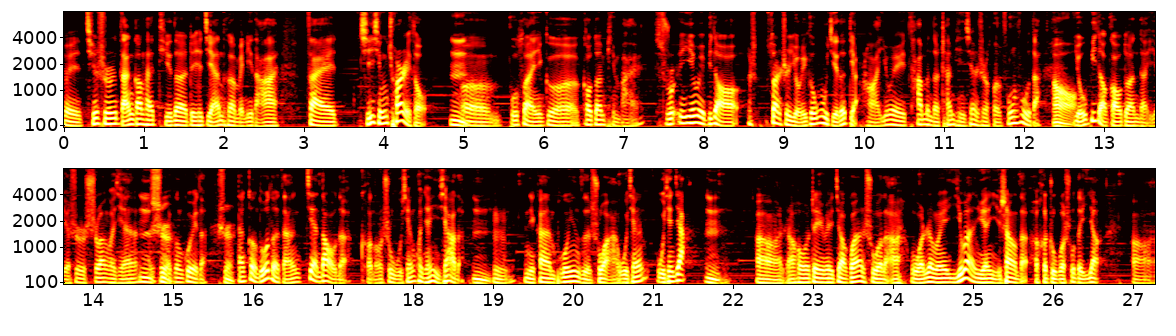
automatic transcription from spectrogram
对，其实咱刚才提的这些捷安特、美利达，在骑行圈里头。嗯，不算一个高端品牌，说因为比较算是有一个误解的点儿哈，因为他们的产品线是很丰富的哦，有比较高端的，也是十万块钱，嗯，是。更贵的，是，但更多的咱见到的可能是五千块钱以下的，嗯。嗯，你看蒲公英子说啊，五千五千加，嗯。啊，然后这位教官说的啊，我认为一万元以上的和主播说的一样。啊，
